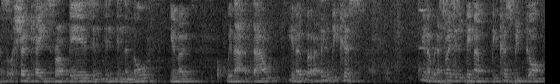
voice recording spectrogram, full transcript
a sort of showcase for our beers in, in, in the north. You know, without a doubt. You know, but I think because, you know, I suppose it's been a because we've got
